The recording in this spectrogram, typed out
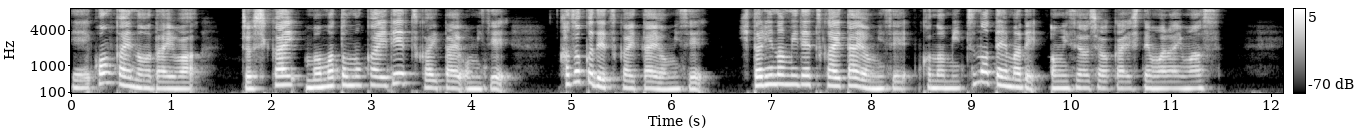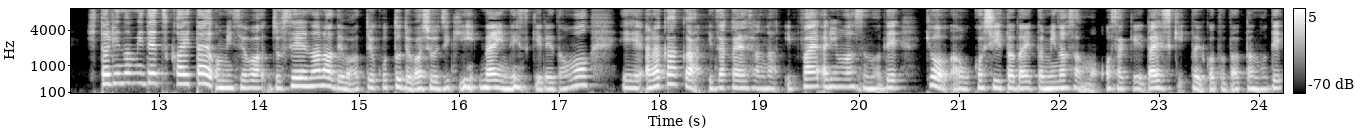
えー今回のお題は、女子会、ママ友会で使いたいお店、家族で使いたいお店、一人飲みで使いたいお店、この3つのテーマでお店を紹介してもらいます。一人飲みで使いたいお店は女性ならではということでは正直ないんですけれども、えー荒川区は居酒屋さんがいっぱいありますので、今日お越しいただいた皆さんもお酒大好きということだったので、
